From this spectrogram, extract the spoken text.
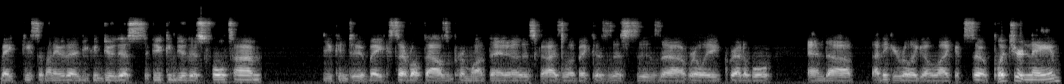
make decent money with it. And you can do this, if you can do this full-time, you can do make several thousand per month. I know this guy's bit because this is uh, really incredible and uh, I think you're really going to like it. So put your name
